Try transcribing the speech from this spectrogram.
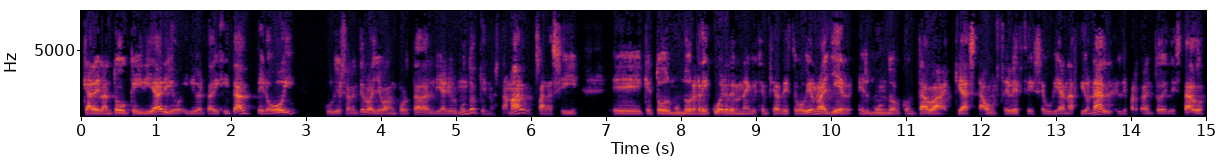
que adelantó OK Diario y Libertad Digital, pero hoy, curiosamente, lo ha llevado en portada el diario El Mundo, que no está mal, para así eh, que todo el mundo recuerde la negligencia de este gobierno. Ayer El Mundo contaba que hasta 11 veces Seguridad Nacional, el Departamento del Estado,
